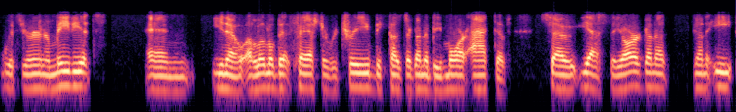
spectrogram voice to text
with your intermediates and you know a little bit faster retrieve because they're going to be more active. So yes, they are going to going to eat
